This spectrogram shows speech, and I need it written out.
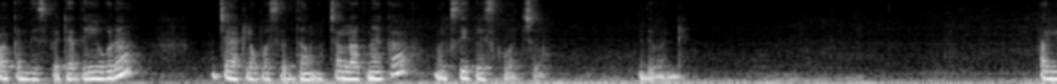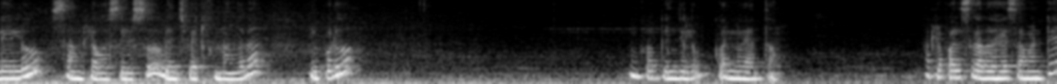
పక్కన తీసి పెట్టేద్దాం. ఇవి కూడా చాట్లో పోసేద్దాము చల్లారినాక మిక్సీకి వేసుకోవచ్చు. ఇదిగోండి. పల్లీలు సన్ఫ్లవర్ సీడ్స్ వెంచి పెట్టుకున్నాం కదా. ఇప్పుడు ఇంకో గింజలు కొన్ని వేద్దాం. అట్లా పలుసుగా వేసామంటే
